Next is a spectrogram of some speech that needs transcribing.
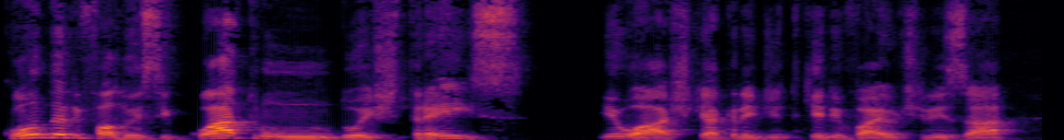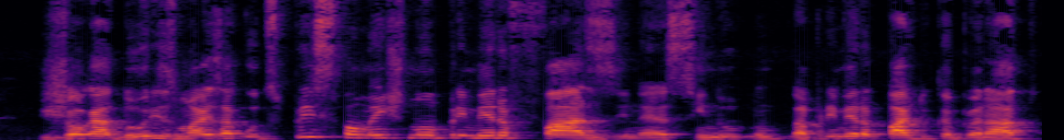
quando ele falou esse 4-1-2-3, eu acho que acredito que ele vai utilizar jogadores mais agudos, principalmente numa primeira fase, né? Assim, no, na primeira parte do campeonato,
